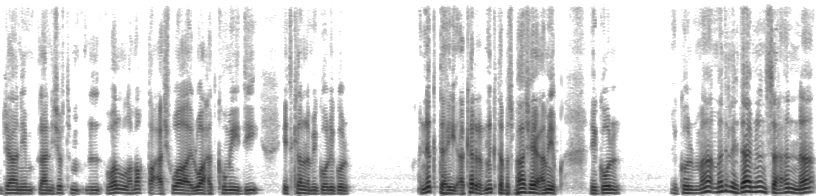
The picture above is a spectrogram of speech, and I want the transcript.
جاني لأني شفت والله مقطع عشوائي الواحد كوميدي يتكلم يقول يقول نكتة هي أكرر نكتة بس بها شيء عميق. يقول يقول ما ما أدري دائما ننسى إحنا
